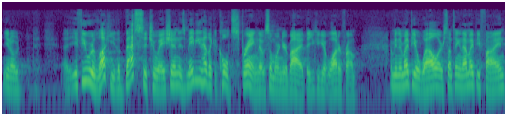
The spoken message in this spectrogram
you know, if you were lucky, the best situation is maybe you had like a cold spring that was somewhere nearby that you could get water from. I mean, there might be a well or something, and that might be fine.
